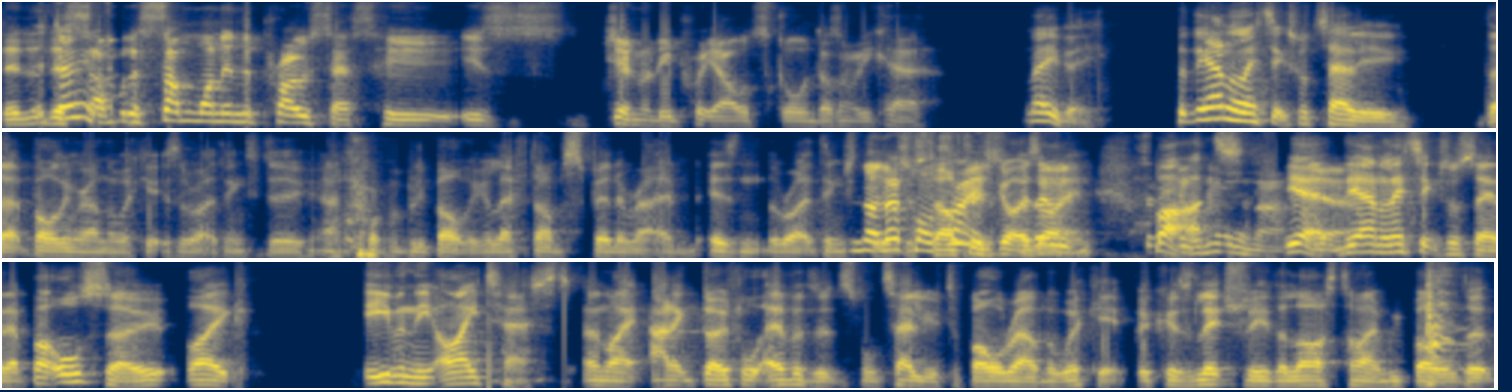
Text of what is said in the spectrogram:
There- They there's, some, there's someone in the process who is generally pretty old school and doesn't really care. Maybe. But the analytics will tell you that bowling around the wicket is the right thing to do, and probably bowling a left arm spinner at him isn't the right thing to No, do. that's just what I'm saying. he's got his So eye they- in. so But yeah, yeah. the analytics will say that. But also, like, even the eye test and like anecdotal evidence will tell you to bowl around the wicket because literally the last time we bowled at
